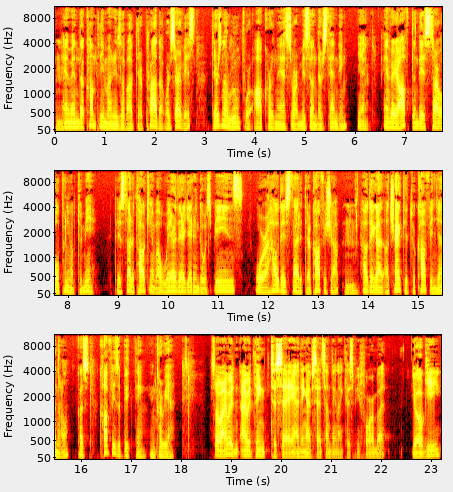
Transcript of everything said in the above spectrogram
And when the compliment is about their product or service, there's no room for awkwardness or misunderstanding. yeah. And very often they start opening up to me. They started talking about where they're getting those beans or how they started their coffee shop, how they got attracted to coffee in general, because coffee is a big thing in Korea. So I would I would think to say I think I've said something like this before, but 여기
